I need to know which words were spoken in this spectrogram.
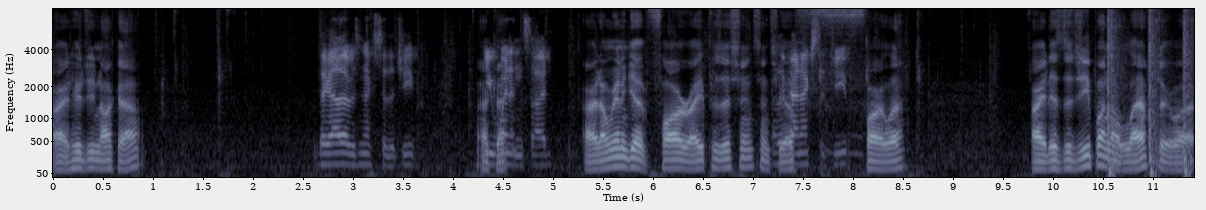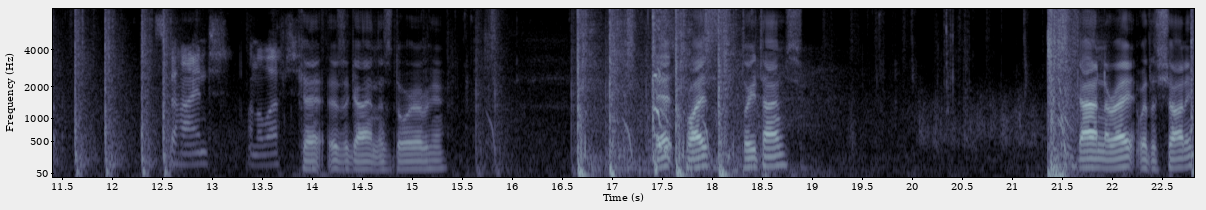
Alright, who'd you knock out? The guy that was next to the jeep. Okay. He went inside. Alright, I'm gonna get far right position since oh, you guy have next to Jeep. far left. Alright, is the Jeep on the left or what? It's behind on the left. Okay, there's a guy in this door over here. Hit twice, three times. Guy on the right with a shotty.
